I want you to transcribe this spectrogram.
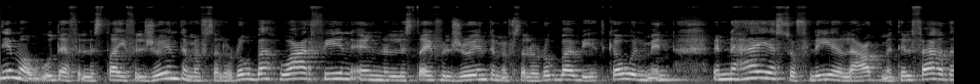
دي موجودة في ال stifle joint مفصل الركبة. وعارفين إن ال stifle joint مفصل الركبة بيتكون من النهاية السفلية لعظمة الفخذ.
